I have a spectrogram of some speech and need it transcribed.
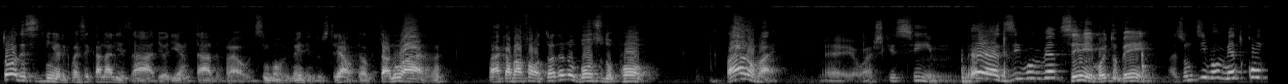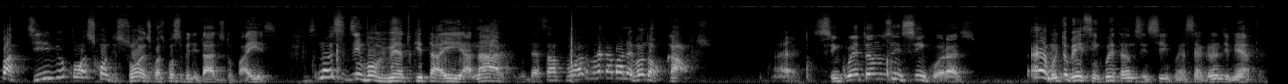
todo esse dinheiro que vai ser canalizado e orientado para o desenvolvimento industrial, que é o que está no ar, né? Vai acabar faltando no bolso do povo. Vai ou não vai? É, eu acho que sim. É, desenvolvimento sim, muito bem. Mas um desenvolvimento compatível com as condições, com as possibilidades do país. Senão esse desenvolvimento que está aí anárquico dessa forma vai acabar levando ao caos. É, 50 anos em 5, Horácio. É, muito bem, 50 anos em 5, essa é a grande meta.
